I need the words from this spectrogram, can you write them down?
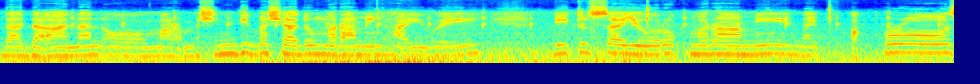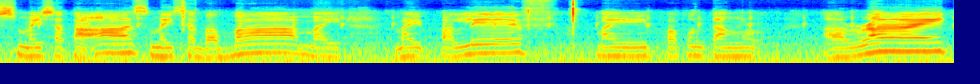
dadaanan o mar- hindi masyadong maraming highway. Dito sa Europe marami, may pa-cross, may sa taas, may sa baba, may may pa left, may papuntang uh, right.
